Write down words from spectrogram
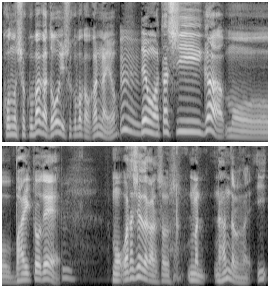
この職場がどういう職場か分かんないよ、うん。でも私がもうバイトで、ん。もう私はだからその、まあ、なんだろうない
